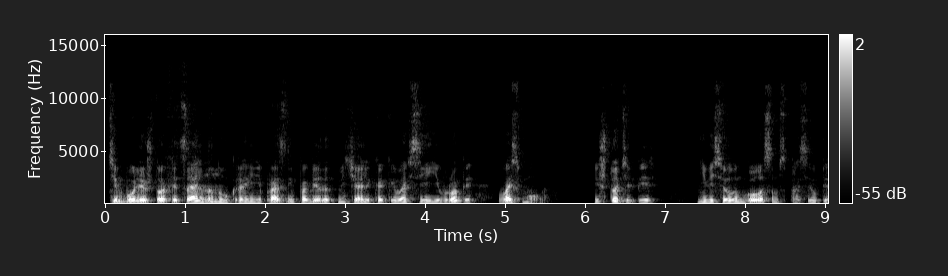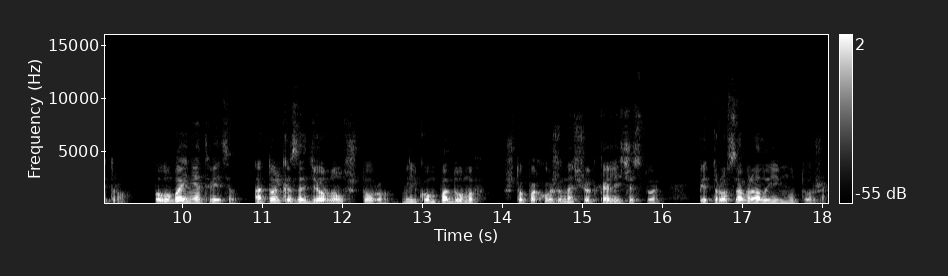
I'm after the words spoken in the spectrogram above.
Тем более, что официально на Украине праздник Победы отмечали, как и во всей Европе, 8 -го. И что теперь? Невеселым голосом спросил Петро. Полубай не ответил, а только задернул штору, мельком подумав, что, похоже, насчет количества Петро соврал и ему тоже.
